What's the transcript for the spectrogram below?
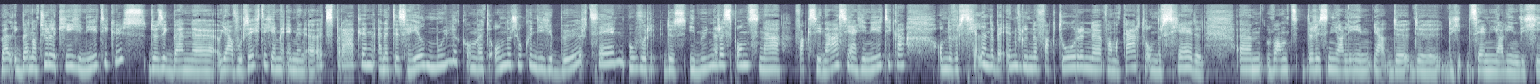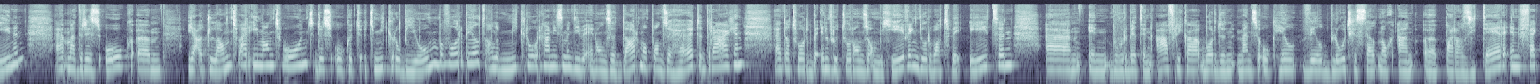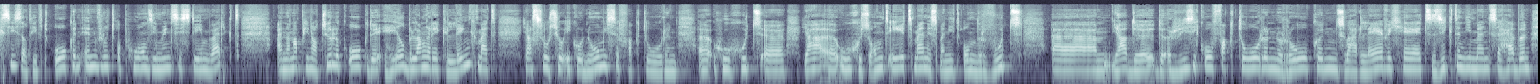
Wel, ik ben natuurlijk geen geneticus, dus ik ben uh, ja, voorzichtig in mijn, in mijn uitspraken. En het is heel moeilijk om uit onderzoeken die gebeurd zijn over dus immuunrespons na vaccinatie en genetica, om de verschillende beïnvloedende factoren uh, van elkaar te onderscheiden. Um, want er is niet alleen, ja, de, de, de, zijn niet alleen de genen, hè, maar er is ook um, ja, het land waar iemand woont, dus ook het, het microbioom bijvoorbeeld, alle micro-organismen die we in onze darm, op onze huid dragen, hè, dat wordt beïnvloed door onze omgeving, door wat we eten. Um, in, bijvoorbeeld in Afrika worden mensen ook heel veel blootgesteld nog aan uh, parasitaire infecties. Dat heeft ook een invloed op hoe ons immuunsysteem werkt. En dan heb je natuurlijk ook de heel belangrijke link met ja, socio-economische factoren. Uh, hoe goed, uh, ja, hoe gezond eet men, is men niet ondervoed. ja, de, de risicofactoren, roken, zwaarlijvigheid, ziekten die mensen hebben.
